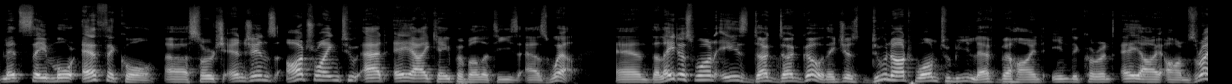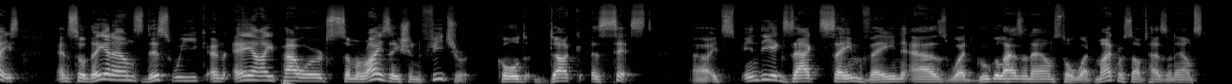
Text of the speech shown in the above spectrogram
let's say, more ethical uh, search engines are trying to add AI capabilities as well. And the latest one is DuckDuckGo. They just do not want to be left behind in the current AI arms race. And so they announced this week an AI powered summarization feature called Duck Assist. Uh, it's in the exact same vein as what Google has announced or what Microsoft has announced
